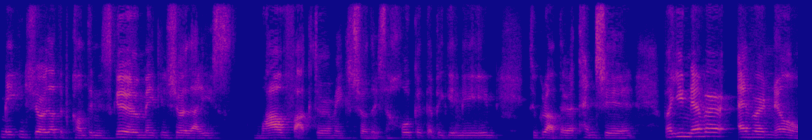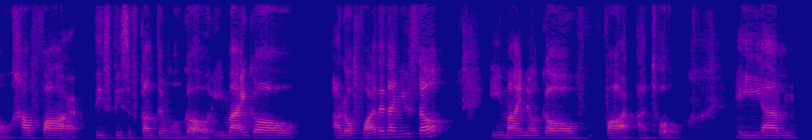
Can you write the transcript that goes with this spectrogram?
making sure that the content is good, making sure that it's wow factor, making sure there's a hook at the beginning to grab their attention. But you never ever know how far this piece of content will go. It might go a lot farther than you thought, It might not go far at all. Mm-hmm. It, um,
